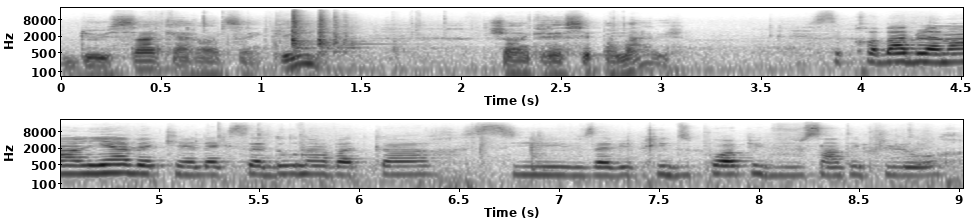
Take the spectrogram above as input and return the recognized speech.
245 livres? J'ai engraissé pas mal. C'est probablement en lien avec l'excès d'eau dans votre corps. Si vous avez pris du poids puis que vous vous sentez plus lourd.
